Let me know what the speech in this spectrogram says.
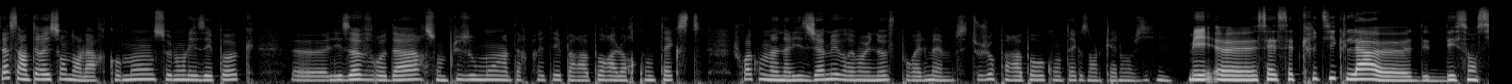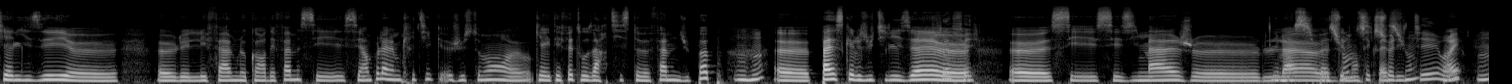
Ça c'est intéressant dans l'art, comment selon les époques, euh, les œuvres d'art sont plus ou moins interprétées par rapport à leur contexte. Je crois qu'on n'analyse jamais vraiment une œuvre pour elle-même, c'est toujours par rapport au contexte dans lequel on vit. Mais euh, c'est- cette critique-là d'essentialiser euh, les, les femmes, le corps des femmes, c'est un peu la même critique justement euh, qui a été faite aux artistes femmes du pop, euh, parce qu'elles utilisaient ces, ces images là d'émancipation. sexualité, ouais. Mm.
